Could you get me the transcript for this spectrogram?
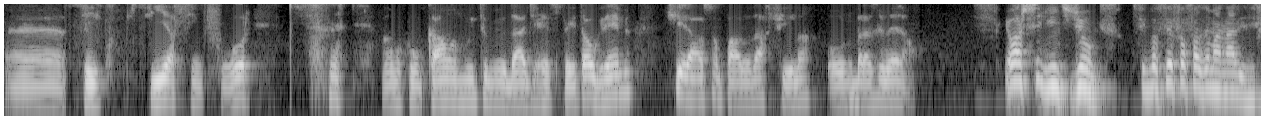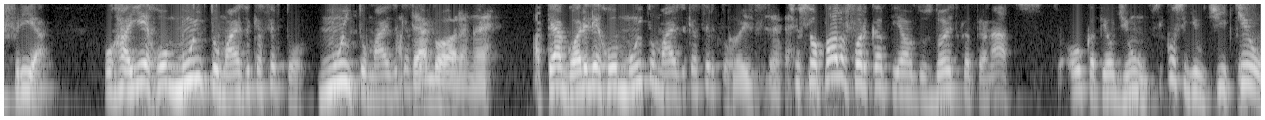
é, se, se assim for, vamos com calma, muita humildade e respeito ao Grêmio, tirar o São Paulo da fila ou no Brasileirão. Eu acho o seguinte, Junks, se você for fazer uma análise fria, o Raí errou muito mais do que acertou. Muito mais do que Até acertou. Até agora, né? Até agora ele errou muito mais do que acertou. Pois é. Se o São Paulo for campeão dos dois campeonatos, ou campeão de um, se conseguir o título.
